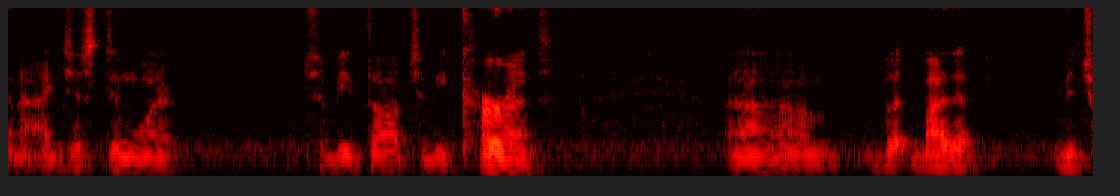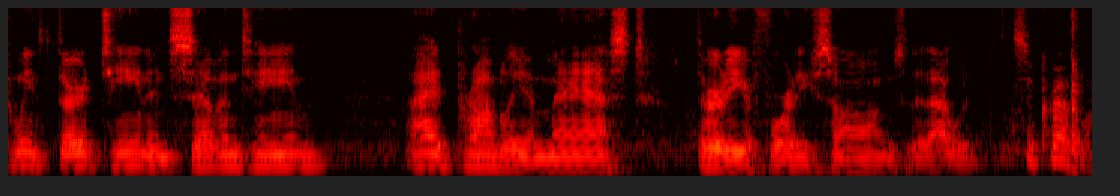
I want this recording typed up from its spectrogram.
and I just didn't want it to be thought to be current. Um, but by the between 13 and 17, I had probably amassed 30 or 40 songs that I would It's incredible.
